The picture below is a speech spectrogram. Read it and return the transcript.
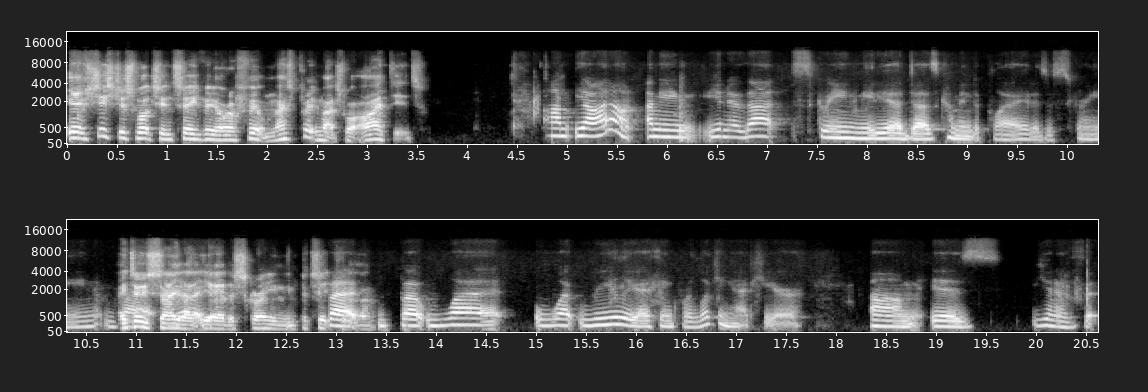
Yeah, if she's just watching TV or a film, that's pretty much what I did. Um, yeah, I don't. I mean, you know, that screen media does come into play. It is a screen. They do say that, yeah, the screen in particular. But but what what really I think we're looking at here um, is you know the,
